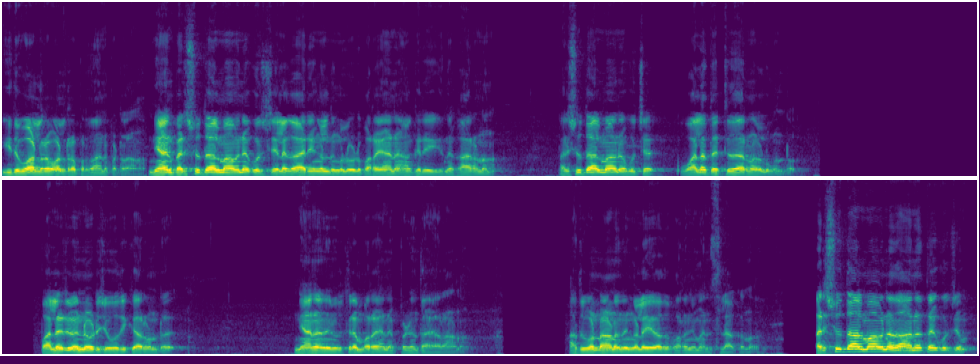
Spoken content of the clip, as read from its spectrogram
ഇത് വളരെ വളരെ പ്രധാനപ്പെട്ടതാണ്. ഞാൻ പരിശുദ്ധാത്മാവിനെ കുറിച്ച് ചില കാര്യങ്ങൾ നിങ്ങളോട് പറയാൻ ആഗ്രഹിക്കുന്ന കാരണം പരിശുദ്ധാത്മാവിനെ പരിശുദ്ധാത്മാവിനെക്കുറിച്ച് പല തെറ്റിദ്ധാരണകളുമുണ്ട്. പലരും എന്നോട് ചോദിക്കാറുണ്ട് ഞാൻ അതിന് ഉത്തരം പറയാൻ എപ്പോഴും തയ്യാറാണ്. അതുകൊണ്ടാണ് നിങ്ങളെയും അത് പറഞ്ഞ് മനസ്സിലാക്കുന്നത്. പരിശുദ്ധാത്മാവിന്റെ ദാനത്തെക്കുറിച്ചും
